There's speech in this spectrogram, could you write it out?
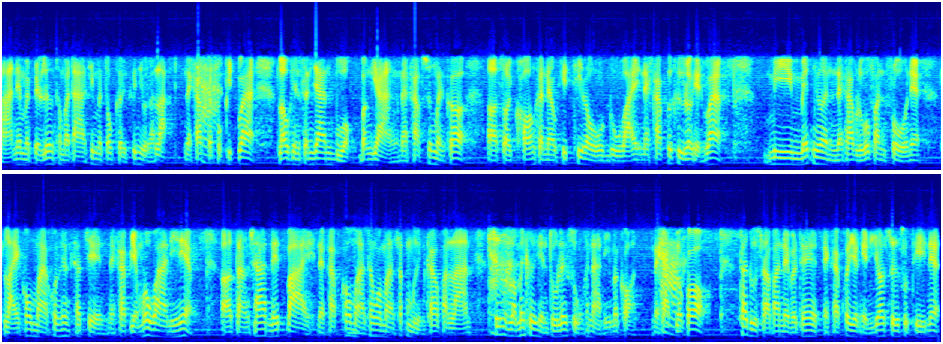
ฐานเนี่ยมันเป็นเรื่องธรรมดาที่มันต้องเกิดขึ้นอยู่แล้วล่ะนะครับแต่ผมคิดว่าเราเห็นสัญญาณบวกบางอย่างนะครับ ซึ่งมันก็เอ่อสอดคล้องกับแนวคิดที่เราดูไว้นะครับ ก็คือเราเห็นว่ามีเม็ดเงินนะครับหรือว่าฟันโฟเนี่ยไหลเข้ามาค่อนข้างชัดเจนนะครับอย่างเมื่อวานนี้เนี่ยเอ่อต่างชาติเน็ตบายนะครับเข้ามาทั้งประมาณสักหมื่นเก้าพันล้าน ซึ่งเราไม่เคยเห็นตัวเลขสูงขนาดนี้มาก่อนนะครับค่ะแล้วก็ ถ้าดูสถาบันในประเทศนะครับก็ยังเห็นยอดซื้อสุทธิเนี่ย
